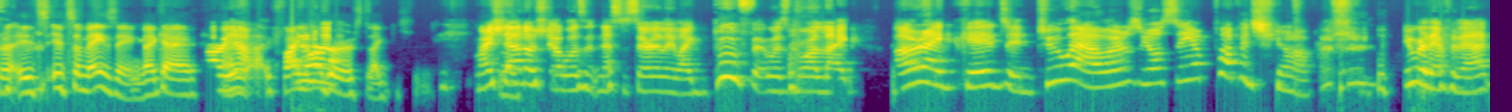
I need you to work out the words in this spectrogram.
it's it's amazing. Like i oh yeah. I, I find I others like my shadow like, show wasn't necessarily like boof it was more like all right, kids, in two hours you'll see a puppet show. you were there for that.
